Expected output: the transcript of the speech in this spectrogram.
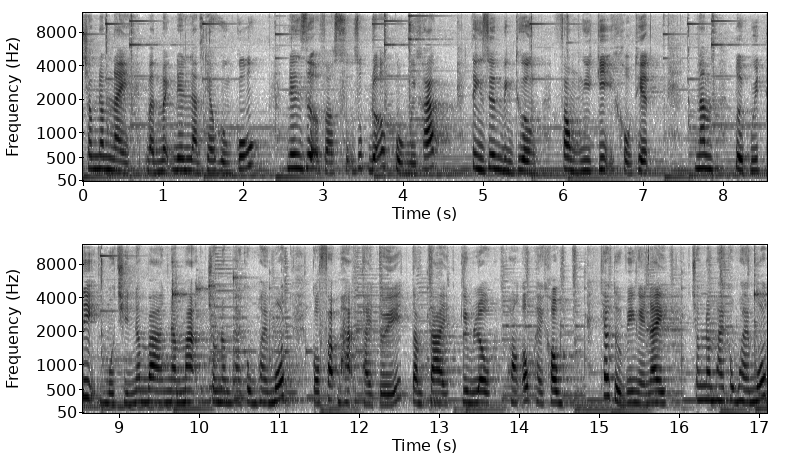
Trong năm này, bản mệnh nên làm theo hướng cũ, nên dựa vào sự giúp đỡ của người khác. Tình duyên bình thường, phòng nghi kỵ khẩu thiệt. 5. Tuổi Quý Tỵ 1953 Nam Mạng trong năm 2021 có phạm hạn thái tuế, tam tai, kim lâu, hoàng ốc hay không? Theo tử vi ngày nay, trong trong năm 2021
